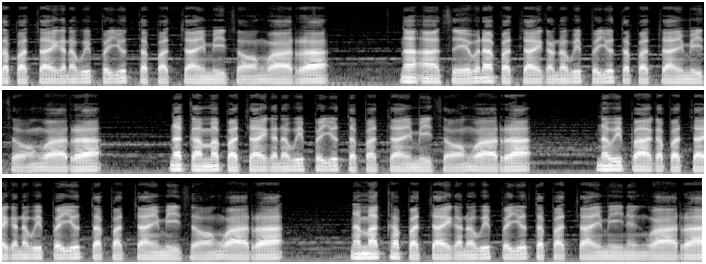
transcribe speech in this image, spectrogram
ตปัจจัยกับนวิปยุตตปัจจัยมีสองวาระนอาเสวนปัจจัยกับนวิปยุตตปัจจัยมีสองวาระนกรรมปัจจัยกับนวิปยุตตปัจจัยมีสองวาระ นวิปากปัจจัยกับนวิปยุตตปัจจัยมีสองวาระนมัคคปัจจัยกับนวิปยุตตปัจจัยมีหนึ่งวาระ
